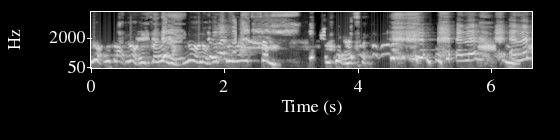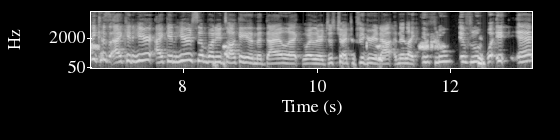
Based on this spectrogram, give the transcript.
No, influ- no, influenza. No, no, influenza. and then, and then because I can hear, I can hear somebody talking in the dialect where they're just trying to figure it out, and they're like, influ, influ, what? It, eh?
